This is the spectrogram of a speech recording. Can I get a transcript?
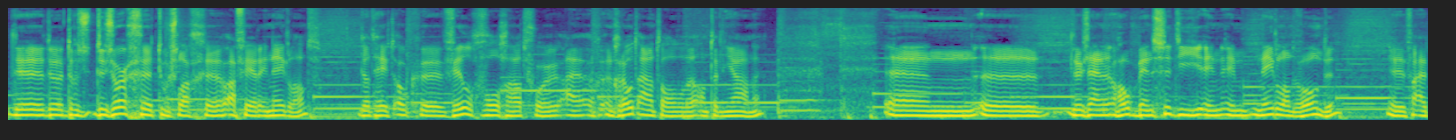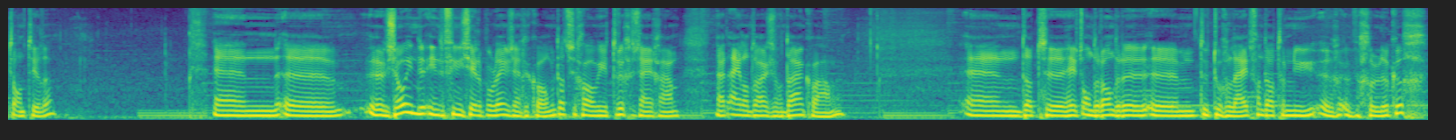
de, de, de, de zorgtoeslagaffaire in Nederland. Dat heeft ook eh, veel gevolgen gehad voor een groot aantal Antillianen. En er zijn een hoop mensen die in, in Nederland woonden, vanuit de Antillen. En zo in de, in de financiële problemen zijn gekomen dat ze gewoon weer terug zijn gegaan naar het eiland waar ze vandaan kwamen. En dat eh, heeft onder andere eh, ertoe geleid van dat er nu eh, gelukkig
